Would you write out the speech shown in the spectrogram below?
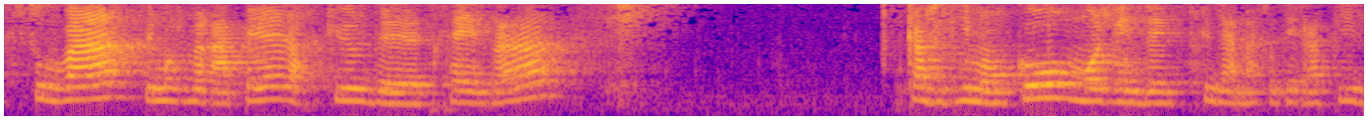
souvent, tu sais, moi je me rappelle, recul de 13 ans, quand j'ai pris mon cours, moi je viens de l'industrie de la massothérapie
